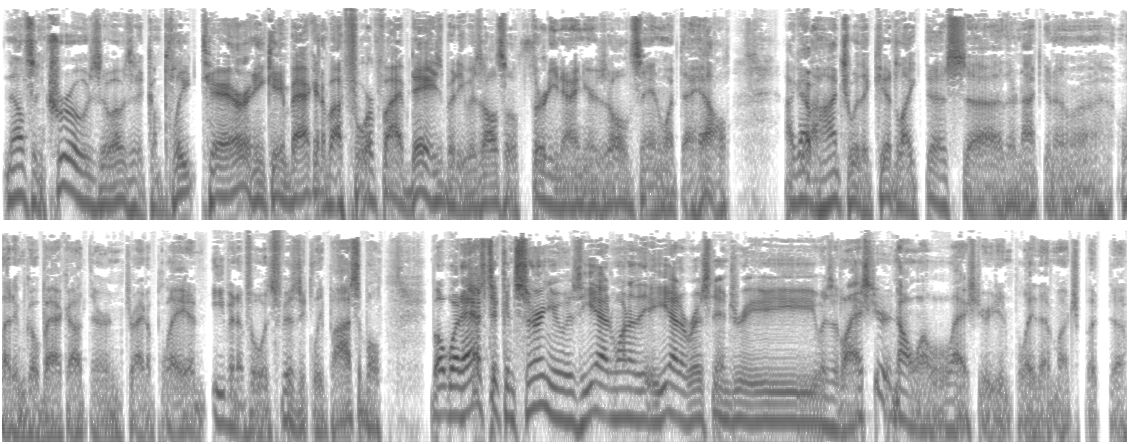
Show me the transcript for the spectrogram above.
Nelson Cruz, it was in a complete tear, and he came back in about four or five days. But he was also 39 years old, saying, "What the hell." I got a hunch with a kid like this, uh, they're not going to uh, let him go back out there and try to play, and even if it was physically possible. But what has to concern you is he had one of the he had a wrist injury. Was it last year? No, well, last year he didn't play that much, but uh,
